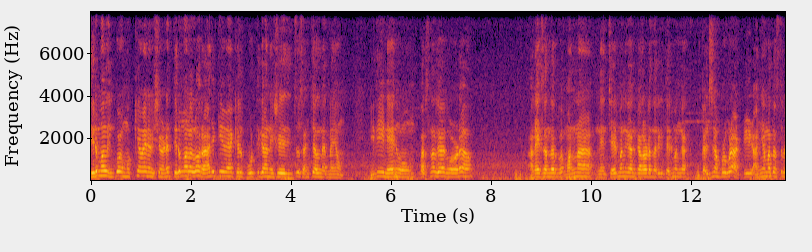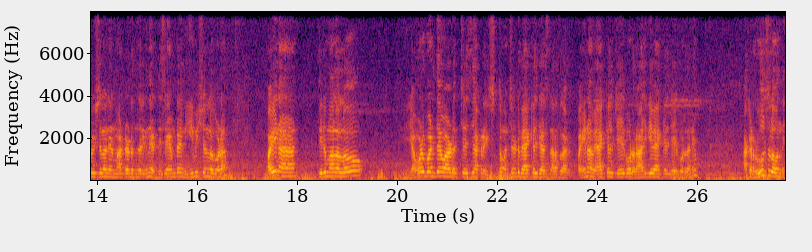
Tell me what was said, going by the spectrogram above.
తిరుమల ఇంకో ముఖ్యమైన విషయం అంటే తిరుమలలో రాజకీయ వ్యాఖ్యలు పూర్తిగా నిషేధించు సంచలన నిర్ణయం. ఇది నేను పర్సనల్గా కూడా అనేక సందర్భం మొన్న నేను చైర్మన్ గారిని కలవడం జరిగింది. చైర్మన్ గారు కలిసినప్పుడు కూడా అట్టి అన్యమతస్తుల విషయంలో నేను మాట్లాడడం జరిగింది. అట్ ది సేమ్ టైం ఈ విషయంలో కూడా పైన తిరుమలలో ఎవడు పడితే వాడు వచ్చేసి అక్కడ ఇష్టం వచ్చినట్టు వ్యాఖ్యలు చేస్తున్నారు. అసలు పైన వ్యాఖ్యలు చేయకూడదు రాజకీయ వ్యాఖ్యలు చేయకూడదని అక్కడ రూల్స్లో ఉంది.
